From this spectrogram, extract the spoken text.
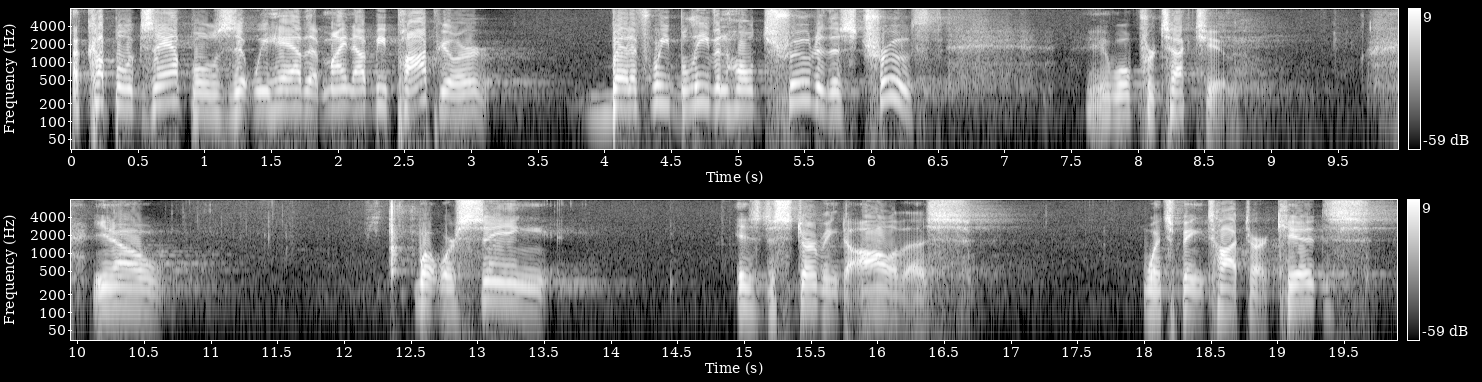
a couple examples that we have that might not be popular, but if we believe and hold true to this truth, it will protect you. You know, what we're seeing is disturbing to all of us. What's being taught to our kids,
